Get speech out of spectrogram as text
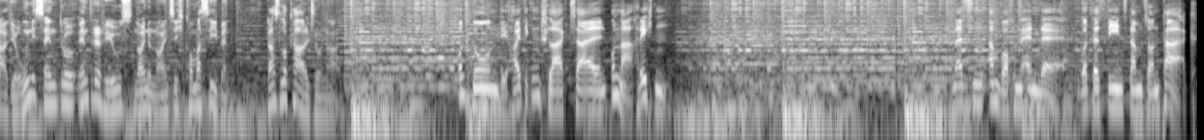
Radio Unicentro Entre Rius 99,7. Das Lokaljournal. Und nun die heutigen Schlagzeilen und Nachrichten. Messen am Wochenende. Gottesdienst am Sonntag.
